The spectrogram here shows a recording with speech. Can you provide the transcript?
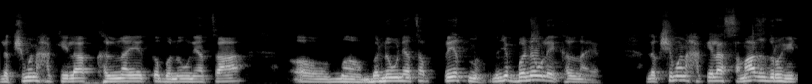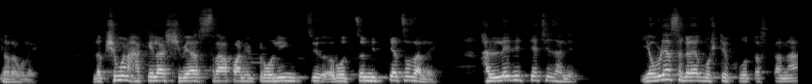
लक्ष्मण हाकेला खलनायक बनवण्याचा बनवण्याचा प्रयत्न म्हणजे बनवलंय खलनायक. लक्ष्मण हाकेला समाजद्रोही ठरवलंय. लक्ष्मण हाकेला शिव्या श्राप आणि ट्रोलिंगचं रोजचं नित्याचं झालंय. हल्ले नित्याचे झालेत. एवढ्या सगळ्या गोष्टी होत असताना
